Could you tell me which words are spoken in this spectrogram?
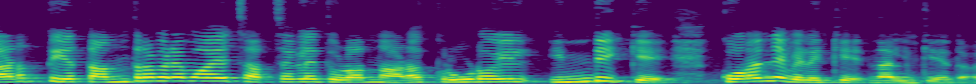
നടത്തിയ തന്ത്രപരമായ ചർച്ചകളെ തുടർന്നാണ് ക്രൂഡ് ഓയിൽ ഇന്ത്യയ്ക്ക് കുറഞ്ഞ വിലയ്ക്ക് നൽകിയത്.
